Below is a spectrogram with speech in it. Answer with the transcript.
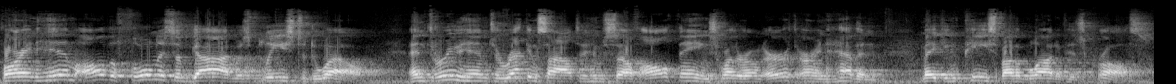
For in him all the fullness of God was pleased to dwell, and through him to reconcile to himself all things, whether on earth or in heaven, making peace by the blood of his cross.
